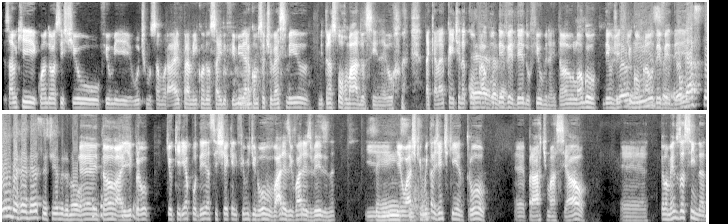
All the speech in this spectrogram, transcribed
Você sabe que quando eu assisti o filme O Último Samurai, para mim, quando eu saí do filme, uhum. era como se eu tivesse meio me transformado, assim, né? Eu, naquela época a gente ainda comprava é, o DVD do filme, né? Então eu logo dei um jeito eu, de comprar isso, um DVD. Eu gastei um DVD assistindo de novo. É, então, aí para eu, que eu queria poder assistir aquele filme de novo várias e várias vezes, né? E sim, eu sim, acho que muita gente que entrou é, para arte marcial, é, pelo menos assim, da,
